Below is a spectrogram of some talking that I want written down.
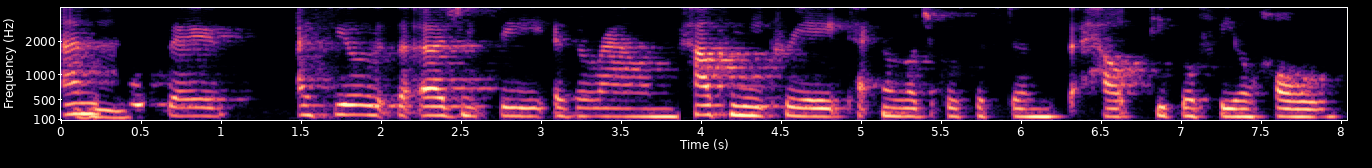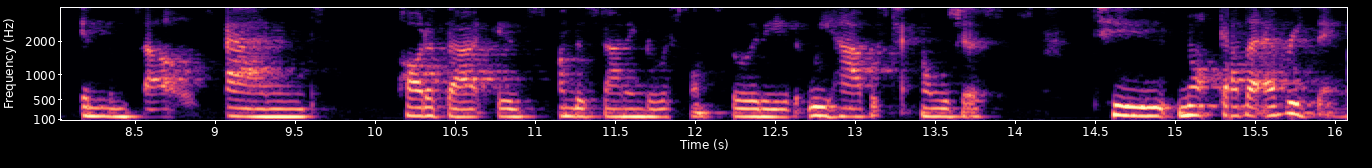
And mm-hmm. also, I feel that the urgency is around how can we create technological systems that help people feel whole in themselves. And part of that is understanding the responsibility that we have as technologists to not gather everything.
